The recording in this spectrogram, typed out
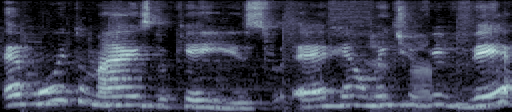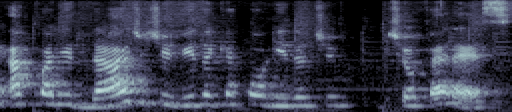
É muito mais do que isso. É realmente Exato. viver a qualidade de vida que a corrida te, te oferece.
